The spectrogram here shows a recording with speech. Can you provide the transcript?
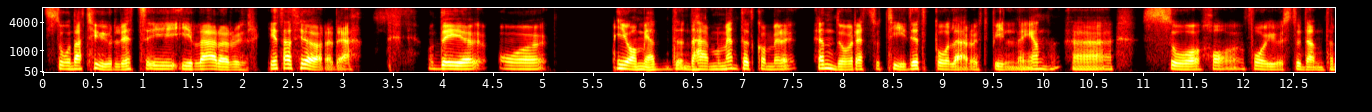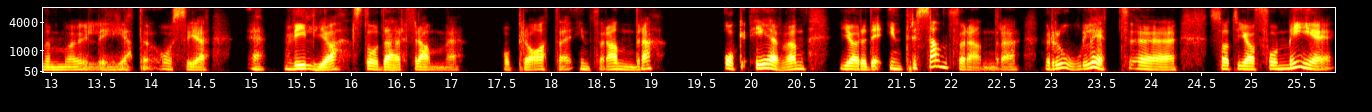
så naturligt i, i läraryrket att göra det. Och det och i och med det här momentet kommer ändå rätt så tidigt på lärarutbildningen uh, så har, får ju studenterna möjlighet att se vilja stå där framme och prata inför andra. Och även göra det intressant för andra, roligt, eh, så att jag får med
